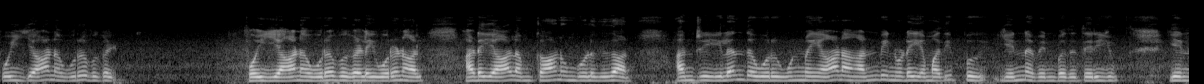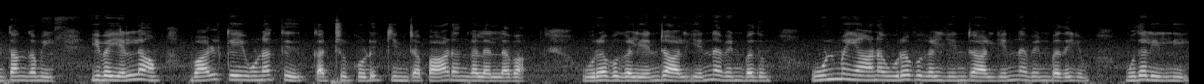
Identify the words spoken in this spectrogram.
பொய்யான உறவுகள். பொய்யான உறவுகளை ஒரு நாள் அடையாளம் காணும் பொழுதுதான் அன்று இழந்த ஒரு உண்மையான அன்பினுடைய மதிப்பு என்னவென்பது தெரியும். என் தங்கமே இவையெல்லாம் வாழ்க்கை உனக்கு கற்றுக் கொடுக்கின்ற பாடங்கள் அல்லவா? உறவுகள் என்றால் என்னவென்பதும் உண்மையான உறவுகள் என்றால் என்னவென்பதையும் முதலில் நீ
